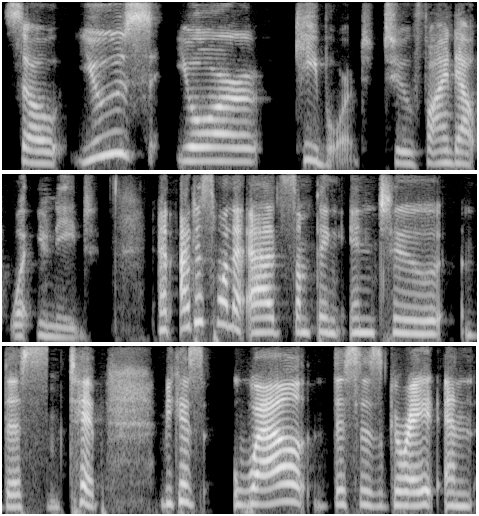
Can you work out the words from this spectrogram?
So use your keyboard to find out what you need. And I just want to add something into this tip because while this is great, and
